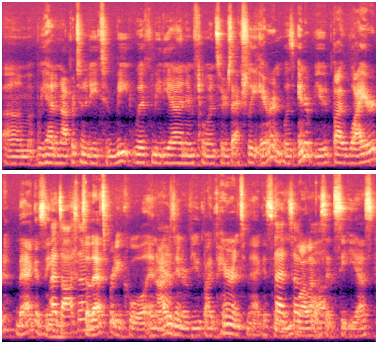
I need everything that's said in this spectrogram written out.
Um, we had an opportunity to meet with media and influencers. Actually, Erin was interviewed by Wired magazine. That's awesome. So that's pretty cool. And I was interviewed by Parents magazine so while I was at CES.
